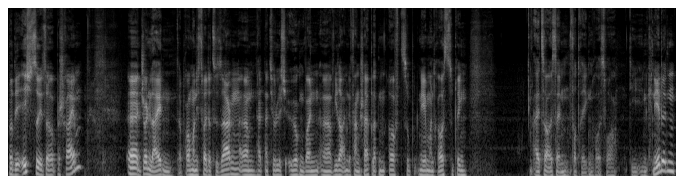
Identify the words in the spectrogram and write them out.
würde ich so beschreiben. Äh, John Lydon, da braucht man nichts weiter zu sagen, ähm, hat natürlich irgendwann äh, wieder angefangen, Schallplatten aufzunehmen und rauszubringen als er aus seinen Verträgen raus war, die ihn knebelten.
